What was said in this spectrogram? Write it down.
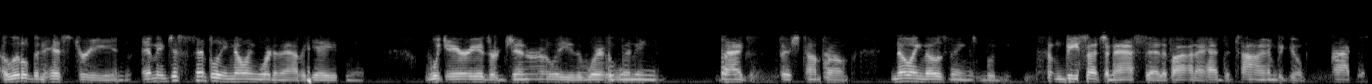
a little bit of history, and I mean just simply knowing where to navigate and which areas are generally where the winning bags of fish come from knowing those things would be such an asset if I had had the time to go practice.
